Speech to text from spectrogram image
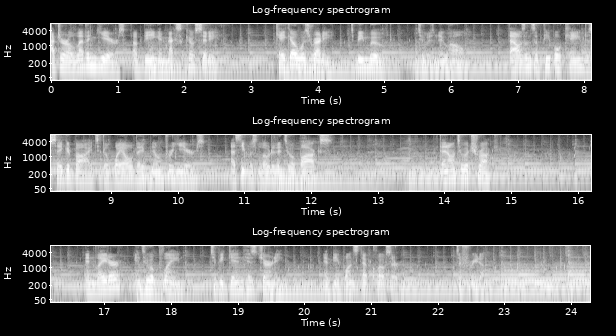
after 11 years of being in Mexico City, Keiko was ready to be moved to his new home. Thousands of people came to say goodbye to the whale they've known for years as he was loaded into a box, then onto a truck, and later into a plane to begin his journey and be one step closer to freedom.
